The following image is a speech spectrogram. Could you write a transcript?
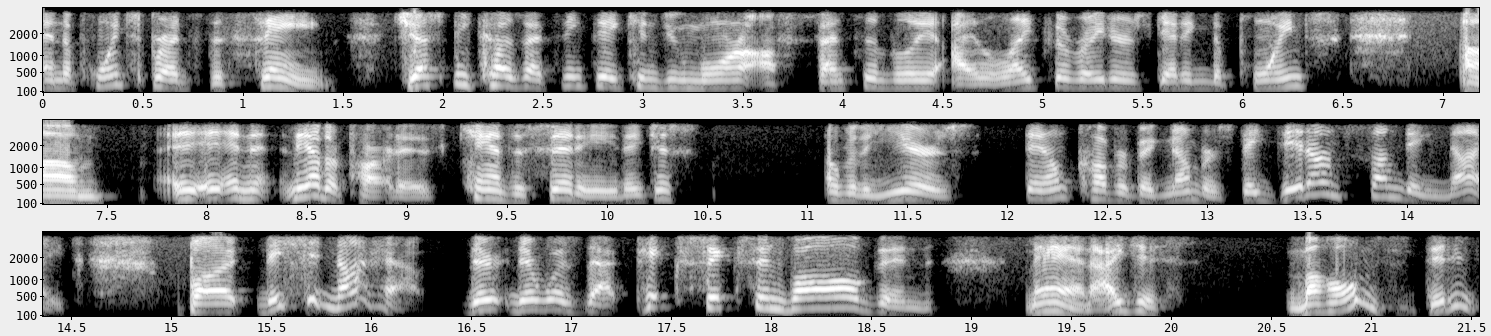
and the point spread's the same. Just because I think they can do more offensively, I like the Raiders getting the points. Um, and the other part is Kansas City. They just over the years they don't cover big numbers. They did on Sunday night, but they should not have. There there was that pick six involved, and man, I just Mahomes didn't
